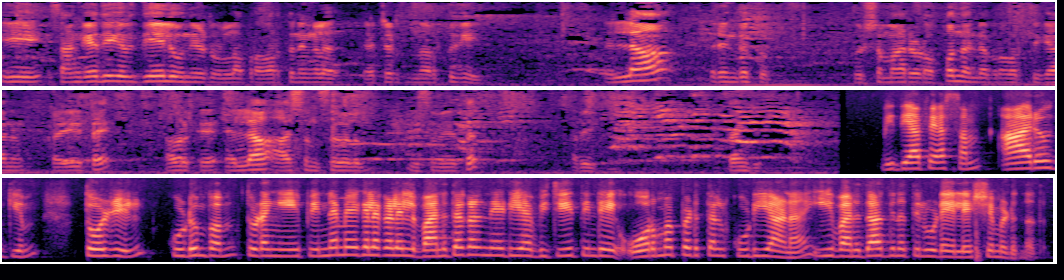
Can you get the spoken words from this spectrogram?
ഈ സാങ്കേതിക വിദ്യയിൽ ഊന്നിയിട്ടുള്ള പ്രവർത്തനങ്ങൾ ഏറ്റെടുത്ത് നടത്തുകയും എല്ലാ രംഗത്തും പുരുഷന്മാരോടൊപ്പം തന്നെ പ്രവർത്തിക്കാനും കഴിയട്ടെ. അവർക്ക് എല്ലാ ആശംസകളും ഈ സമയത്ത് അറിയിക്കുന്നു. വിദ്യാഭ്യാസം ആരോഗ്യം തൊഴിൽ കുടുംബം തുടങ്ങി ഭിന്നമേഖലകളിൽ വനിതകൾ നേടിയ വിജയത്തിന്റെ ഓർമ്മപ്പെടുത്തൽ കൂടിയാണ് ഈ വനിതാ ദിനത്തിലൂടെ ലക്ഷ്യമിടുന്നത്.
